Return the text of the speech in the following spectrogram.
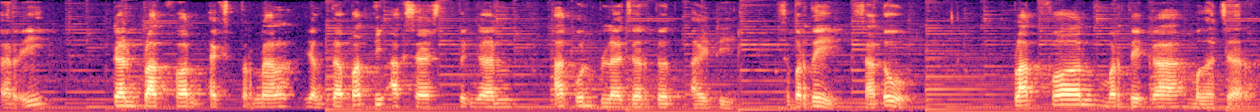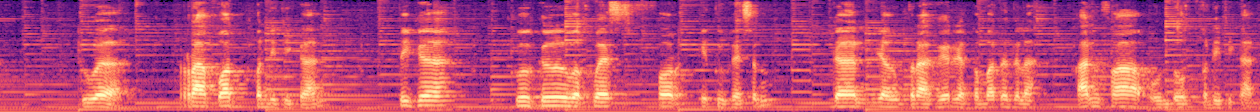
RI dan platform eksternal yang dapat diakses dengan akun belajar.id seperti satu platform Merdeka Mengajar 2. Rapot pendidikan 3. Google Workspace for Education dan yang terakhir yang keempat adalah Canva untuk pendidikan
